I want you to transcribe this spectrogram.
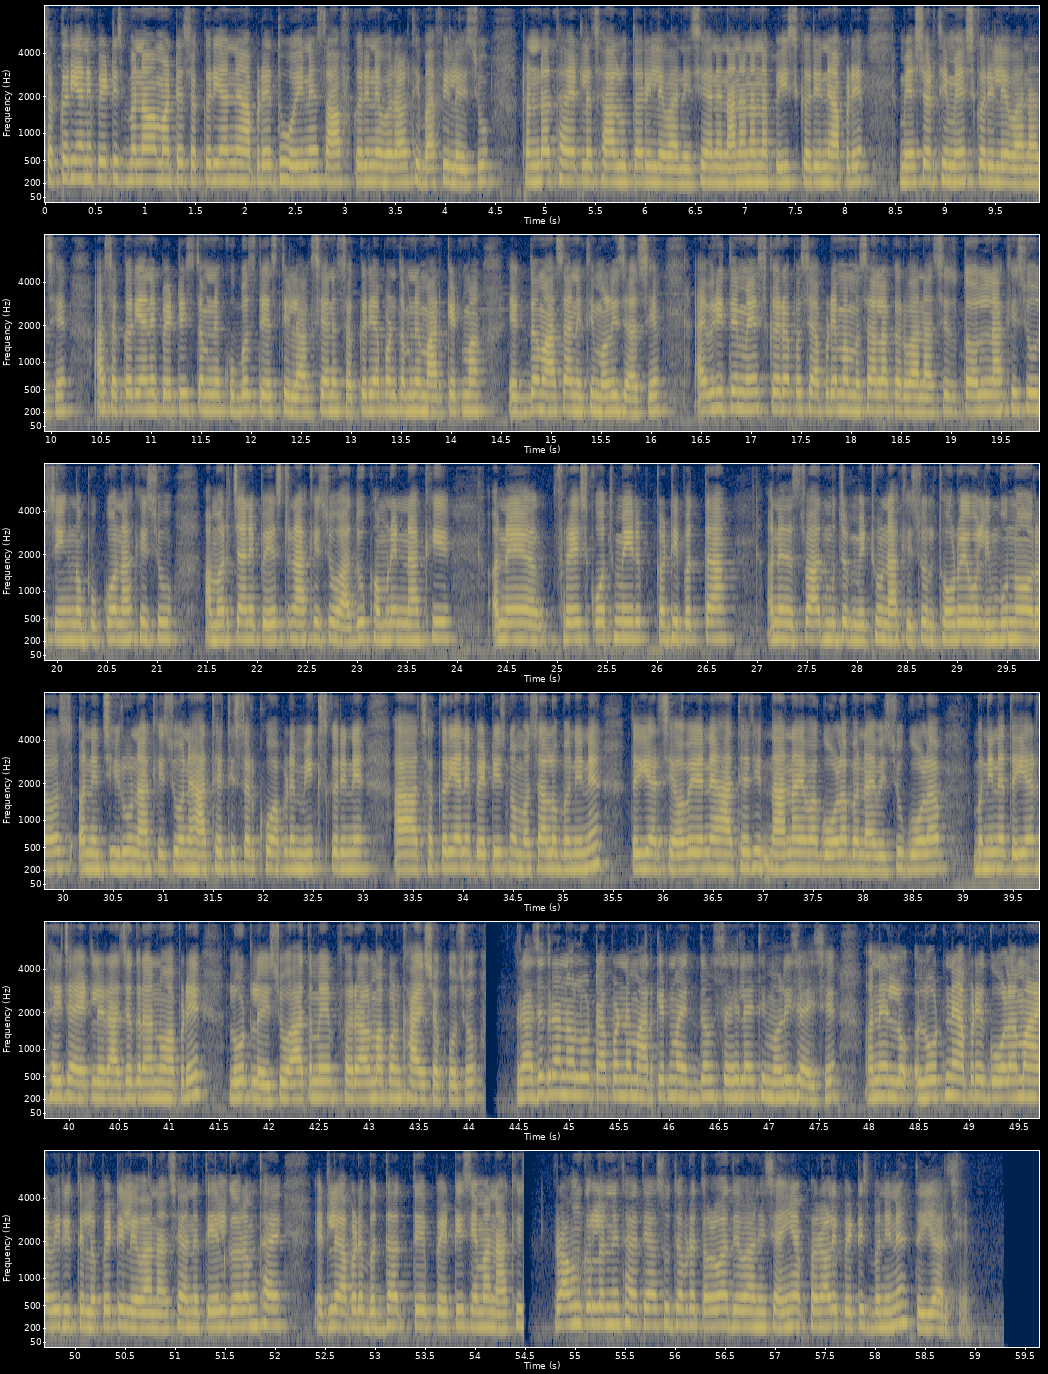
શક્કરિયાની patties બનાવવા માટે શક્કરિયાને આપણે ધોઈને, સાફ કરીને વરાળથી બાફી લઈશું. ઠંડા થાય એટલે છાલ ઉતારી લેવાની છે અને નાના નાના પીસ કરીને આપણે મેશરથી મેશ કરી લેવાના છે. આ શક્કરિયાની પેટીસ તમને ખૂબ જ ટેસ્ટી લાગશે અને શક્કરિયા પણ તમને માર્કેટમાં એકદમ આસાનીથી મળી જશે. આવી રીતે મેશ કર્યા પછી આપણે એમાં મસાલા કરવાના છે. તો તલ નાખીશું, સિંગનો ભૂક્કો નાખીશું, આ મરચાંની પેસ્ટ નાખીશું, આદુ ખમણીને નાખી અને ફ્રેશ કોથમીર કઢી પત્તા અને સ્વાદ મુજબ મીઠું નાખીશું. થોડો એવો લીંબુનો રસ અને જીરું નાખીશું અને હાથેથી સરખું આપણે મિક્સ કરીને આ છકરિયાની પેટીસનો મસાલો બનીને તૈયાર છે. હવે એને હાથેથી નાના એવા ગોળા બનાવીશું. ગોળા બનીને તૈયાર થઈ જાય એટલે રાજગરાનો આપણે લોટ લઈશું. આ તમે ફરાળમાં પણ ખાઈ શકો છો. રાજગરાનો લોટ આપણને માર્કેટમાં એકદમ સહેલાઈથી મળી જાય છે અને લોટને આપણે ગોળામાં આવી રીતે લપેટી લેવાના છે અને તેલ ગરમ થાય એટલે આપણે બધા તે પેટીસ એમાં નાખી બ્રાઉન કલરની થાય ત્યાં સુધી આપણે તળવા દેવાની છે. અહીંયા ફરાળી પેટીસ બનીને તૈયાર છે.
